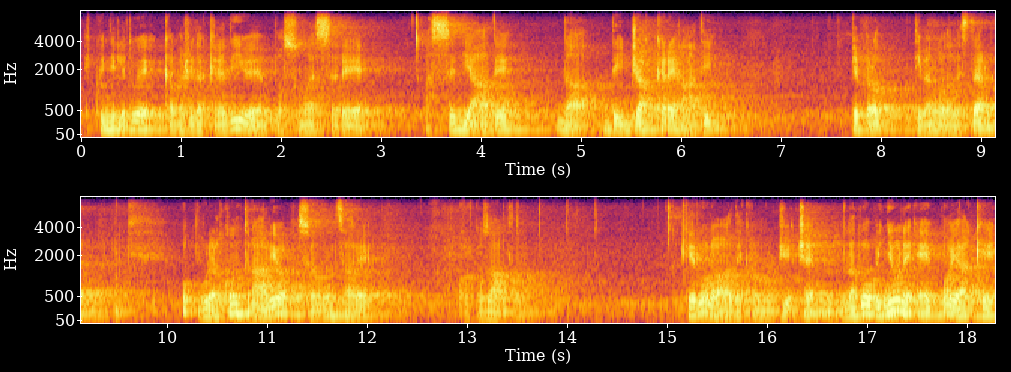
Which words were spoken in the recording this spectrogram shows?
e quindi le tue capacità creative possono essere assediate da dei già creati che però ti vengono dall'esterno. Oppure al contrario possiamo pensare a qualcos'altro. Che ruolo ha la tecnologia? Cioè, la tua opinione e poi anche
